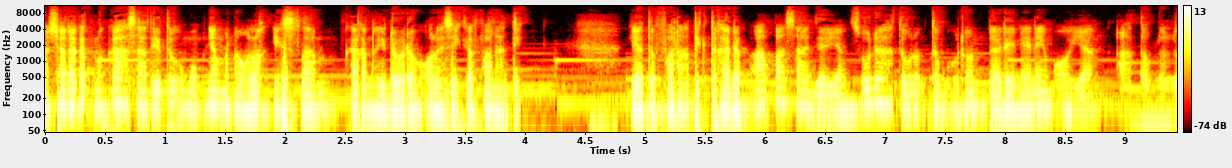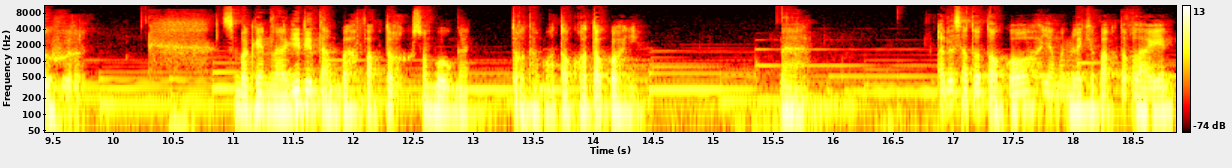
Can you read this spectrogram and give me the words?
masyarakat Mekah saat itu umumnya menolak Islam karena didorong oleh sikap fanatik, yaitu fanatik terhadap apa saja yang sudah turun-temurun dari nenek moyang atau leluhur. Sebagian lagi ditambah faktor kesombongan, terutama tokoh-tokohnya. Nah, ada satu tokoh yang memiliki faktor lain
